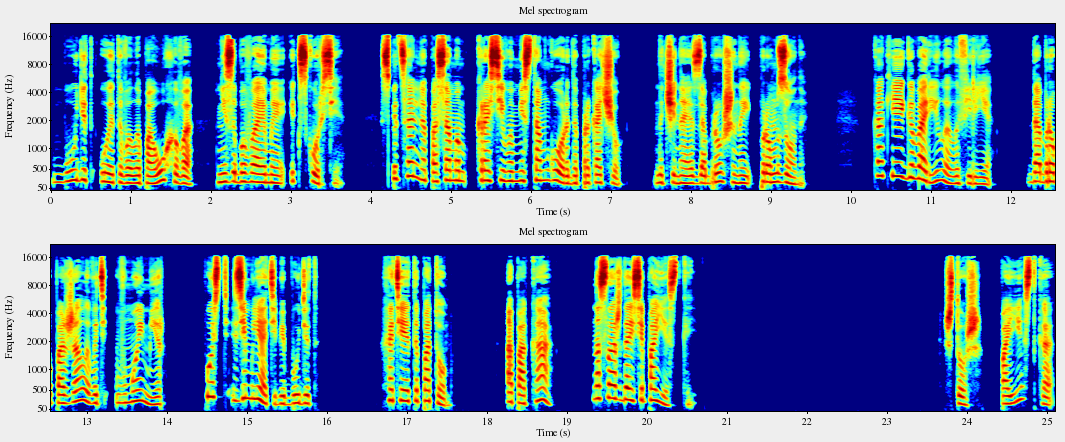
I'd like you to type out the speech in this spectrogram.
будет у этого лопоухого незабываемая экскурсия. Специально по самым красивым местам города прокачу, начиная с заброшенной промзоны. Как я и говорила, Лафилье, добро пожаловать в мой мир. Пусть земля тебе будет. Хотя это потом. А пока наслаждайся поездкой. Что ж, поездка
